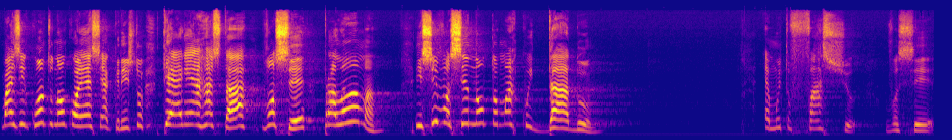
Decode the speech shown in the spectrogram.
Mas enquanto não conhecem a Cristo, querem arrastar você para a lama. E se você não tomar cuidado, é muito fácil você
